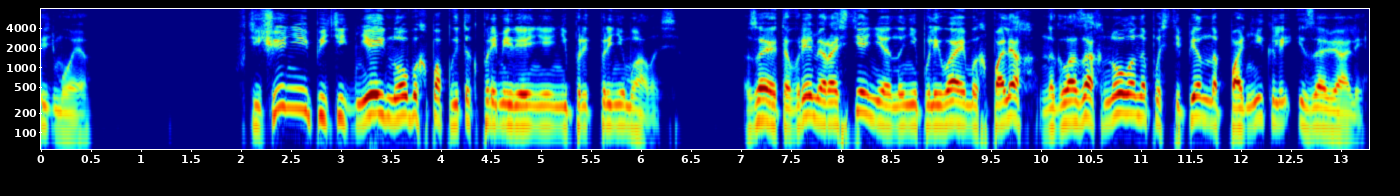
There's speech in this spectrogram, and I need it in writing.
Седьмое. В течение пяти дней новых попыток примирения не предпринималось. За это время растения на неполиваемых полях на глазах Нолана постепенно поникли и завяли.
